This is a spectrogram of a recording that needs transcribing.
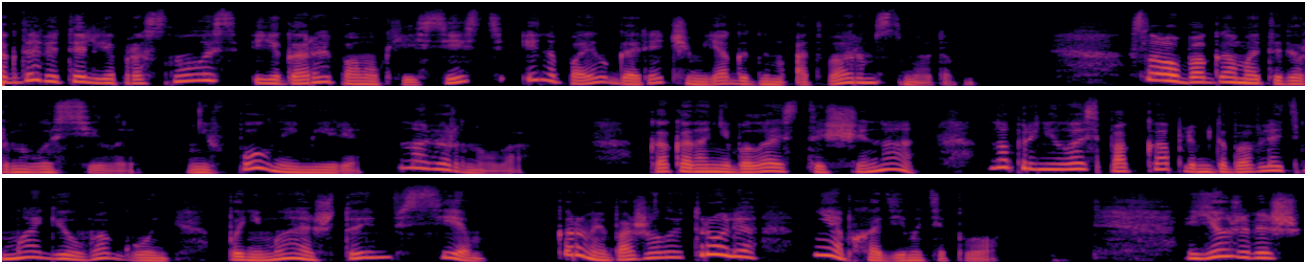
Когда Вителья проснулась, Егорай помог ей сесть и напоил горячим ягодным отваром с медом. Слава богам, это вернуло силы. Не в полной мере, но вернуло. Как она не была истощена, но принялась по каплям добавлять магию в огонь, понимая, что им всем, кроме, пожалуй, тролля, необходимо тепло. Ёжевиш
